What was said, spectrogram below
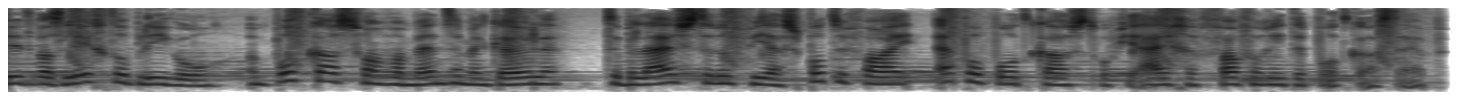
Dit was Licht op Legal, een podcast van Van Bentem en Keulen. Te beluisteren via Spotify, Apple Podcast of je eigen favoriete podcast-app.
